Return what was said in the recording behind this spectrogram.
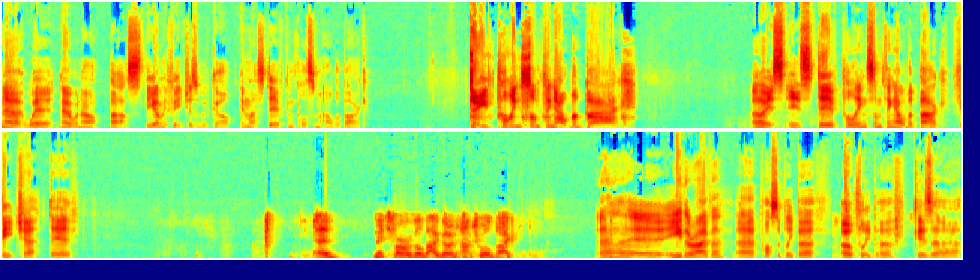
no, we're no, we're not. That's the only features we've got, unless Dave can pull something out of the bag. Dave pulling something out the bag. Oh, it's it's Dave pulling something out the bag feature, Dave. A metaphorical bag or an actual bag? Uh, either either, uh, possibly both. Hopefully both, because uh,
